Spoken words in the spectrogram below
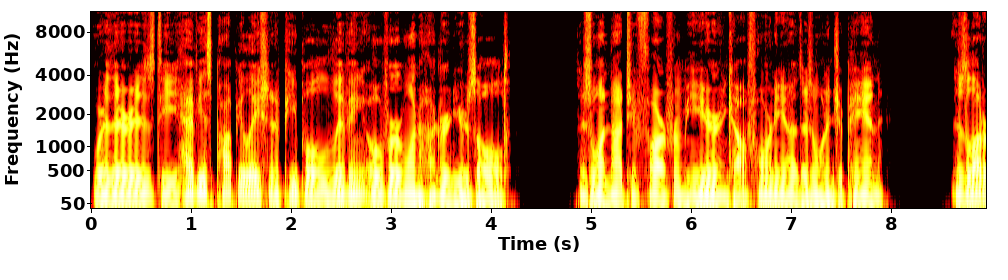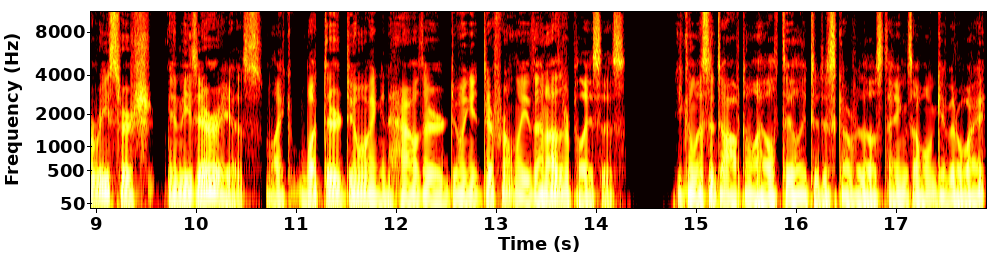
where there is the heaviest population of people living over 100 years old. There's one not too far from here in California, there's one in Japan. There's a lot of research in these areas, like what they're doing and how they're doing it differently than other places. You can listen to Optimal Health Daily to discover those things. I won't give it away.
